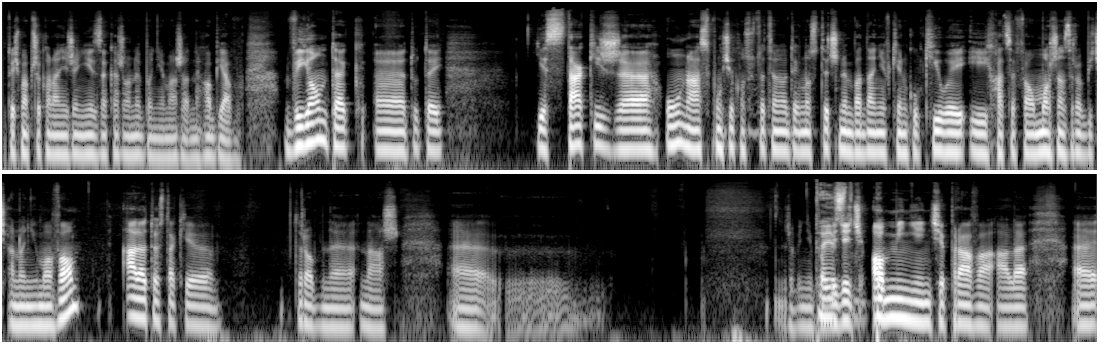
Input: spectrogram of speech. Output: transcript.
ktoś ma przekonanie, że nie jest zakażony, bo nie ma żadnych objawów. Wyjątek e, tutaj jest taki, że u nas w punkcie konsultacyjno-diagnostycznym badanie w kierunku kiły i HCV można zrobić anonimowo, ale to jest takie drobne nasz e, żeby nie to powiedzieć jest... ominięcie prawa, ale e,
